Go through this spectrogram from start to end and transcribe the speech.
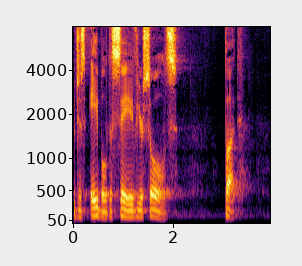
which is able to save your souls. But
